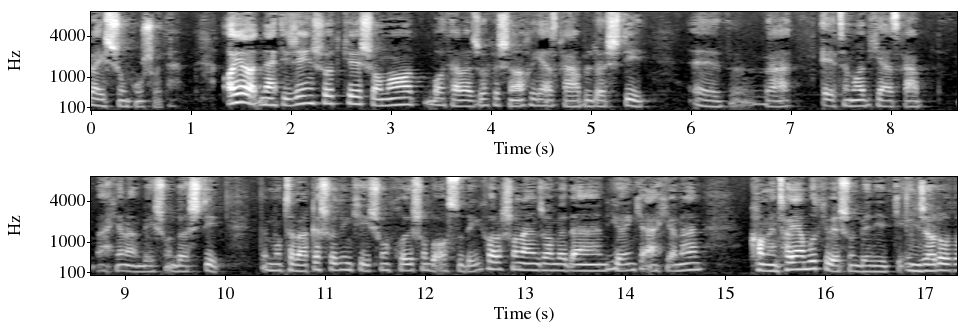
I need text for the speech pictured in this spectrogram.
رئیس جمهور شدن. آیا نتیجه این شد که شما با توجه به شناختی که از قبل داشتید و اعتمادی که از قبل احیانا به ایشون داشتید متوقع شدین که ایشون خودشون به آسودگی کارشون انجام بدن یا اینکه احیانا کامنت هایی هم بود که بهشون بدید که اینجا رو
